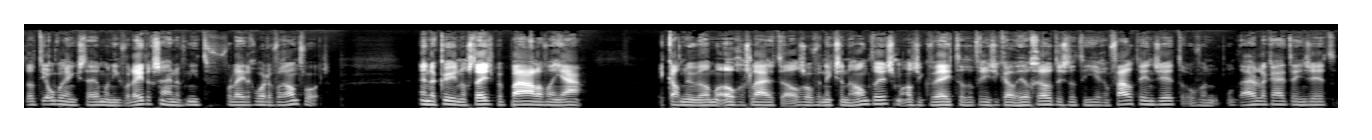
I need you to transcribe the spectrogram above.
dat die opbrengsten helemaal niet volledig zijn of niet volledig worden verantwoord. En dan kun je nog steeds bepalen van ja, ik kan nu wel mijn ogen sluiten alsof er niks aan de hand is. Maar als ik weet dat het risico heel groot is dat er hier een fout in zit of een onduidelijkheid in zit,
